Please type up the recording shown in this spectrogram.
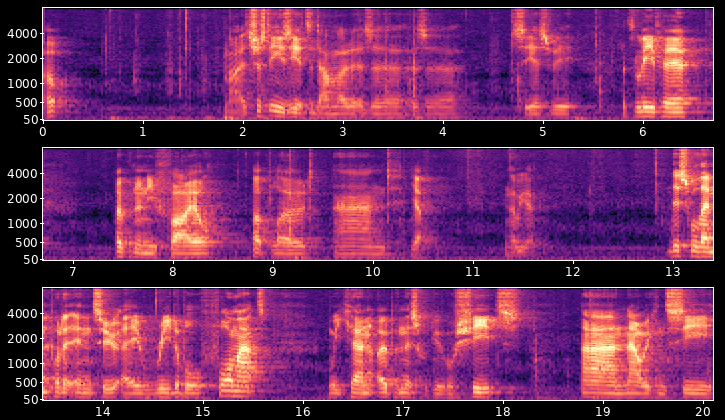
Oh. No, it's just easier to download it as a, as a CSV. Let's leave here, open a new file, upload, and yeah, there we go. This will then put it into a readable format. We can open this with Google Sheets, and now we can see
